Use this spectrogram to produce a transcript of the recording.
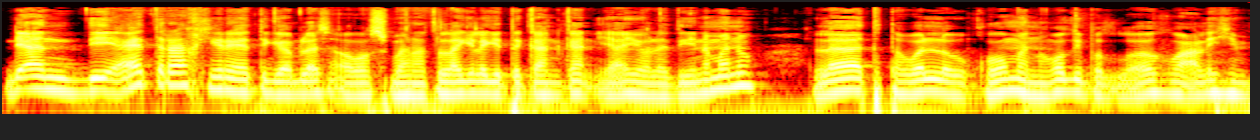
Dan di ayat terakhir ayat 13 Allah Subhanahu wa taala lagi-lagi tekankan ya ayyuhalladzina amanu la tatawallu qauman ghadiballahu alaihim.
